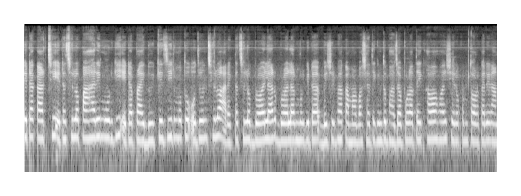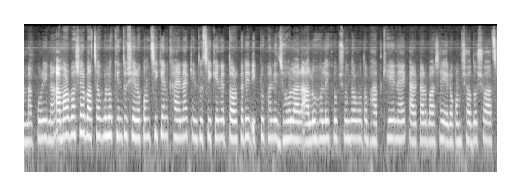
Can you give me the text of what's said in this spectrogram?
যেটা কাটছি, এটা ছিল পাহাড়ি মুরগি, এটা প্রায় দুই কেজির মতো ওজন ছিল। আর একটা ছিল ব্রয়লার। ব্রয়লার মুরগিটা বেশিরভাগ আমার বাসাতে কিন্তু ভাজা পোড়াতেই খাওয়া হয়, সেরকম তরকারি রান্না করি না। আমার বাসার বাচ্চাগুলো কিন্তু সেরকম চিকেন খায় না, কিন্তু চিকেনের তরকারির একটুখানি ঝোল আর আলু হলে খুব সুন্দর মতো ভাত খেয়ে নেয়। কার কার বাসায় এরকম সদস্য আছে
